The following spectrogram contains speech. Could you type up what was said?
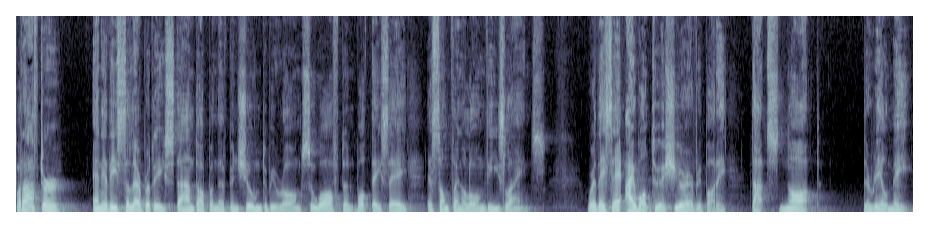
But after any of these celebrities stand up and they've been shown to be wrong, so often what they say is something along these lines, where they say, I want to assure everybody that's not the real me.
